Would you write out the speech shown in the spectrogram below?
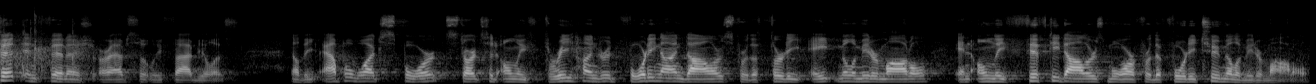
Fit and finish are absolutely fabulous. Now, the Apple Watch Sport starts at only $349 for the 38 millimeter model and only $50 more for the 42 millimeter model.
